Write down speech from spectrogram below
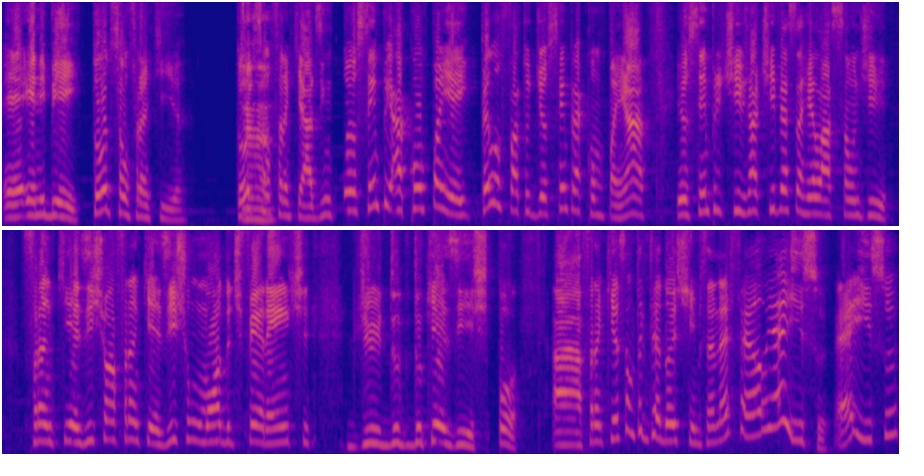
é, NBA, todos são franquia. Todos uhum. são franqueados. Então eu sempre acompanhei. Pelo fato de eu sempre acompanhar, eu sempre tive, já tive essa relação de franquia. Existe uma franquia, existe um modo diferente de, do, do que existe. Pô, a franquia são 32 times na NFL e é isso. É isso.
